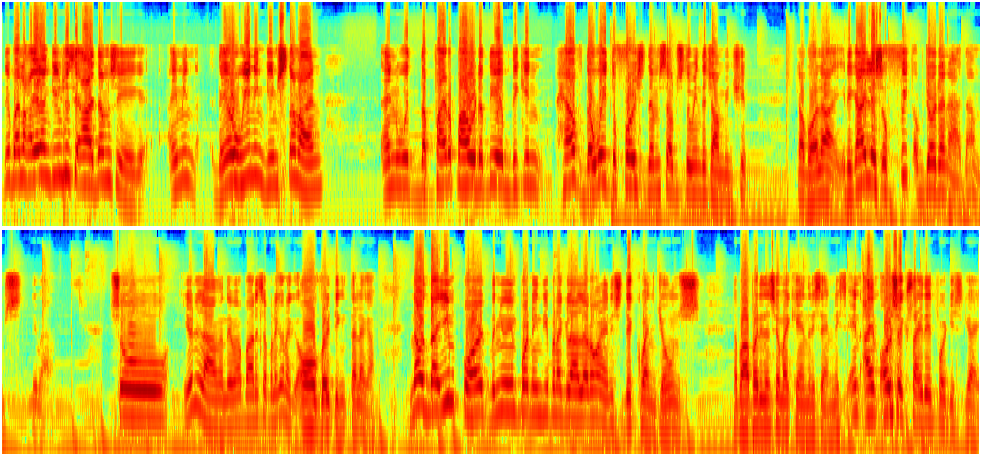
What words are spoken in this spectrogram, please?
di ba, nakailang games si Adams eh. I mean, they are winning games naman. And with the firepower that they have, they can have the way to force themselves to win the championship. Kabola, regardless of fit of Jordan Adams, di ba? So, yun lang, di ba? Para sa palagay ko, nag-overthink talaga. Now, the import, the new import na hindi pa naglalaro ngayon is Dequan Jones. Napapalitan si Mike Henry sa Enlis. And I'm also excited for this guy.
